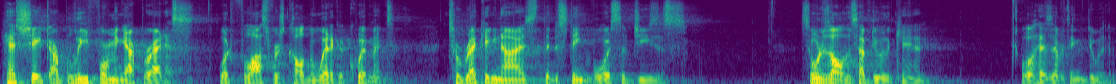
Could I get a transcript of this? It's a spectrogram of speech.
has shaped our belief forming apparatus, what philosophers call noetic equipment, to recognize the distinct voice of Jesus. So, what does all this have to do with the canon? Well, it has everything to do with it.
